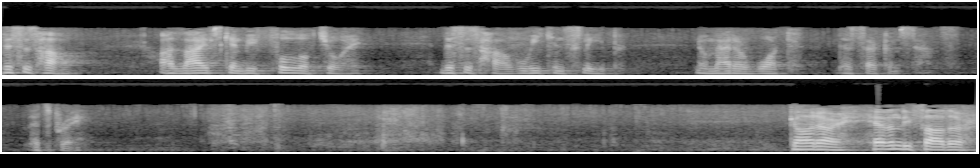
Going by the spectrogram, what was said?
This is how our lives can be full of joy. This is how we can sleep no matter what the circumstance. Let's pray. God, our Heavenly Father,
